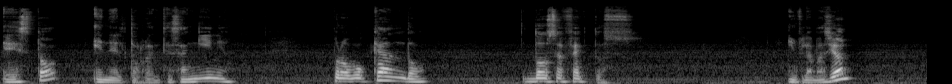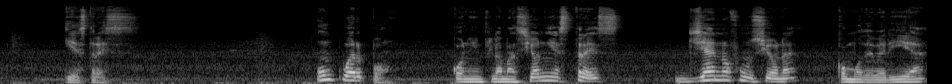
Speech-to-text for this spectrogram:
Esto en el torrente sanguíneo, provocando dos efectos inflamación y estrés. Un cuerpo con inflamación y estrés ya no funciona como debería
